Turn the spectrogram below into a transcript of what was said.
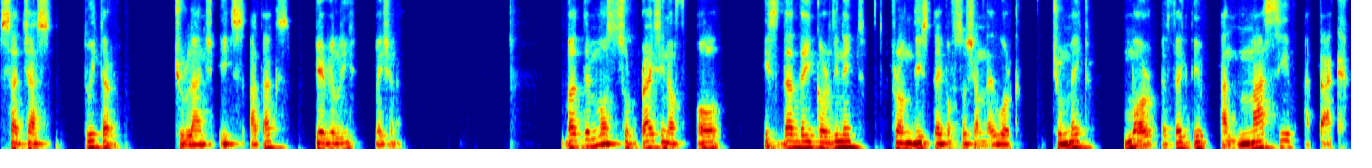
such as Twitter to launch its attacks previously mentioned. But the most surprising of all is that they coordinate from this type of social network to make more effective and massive attack,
